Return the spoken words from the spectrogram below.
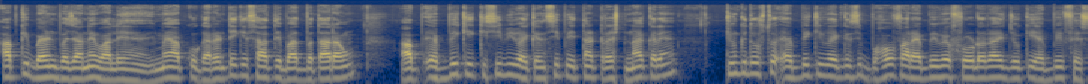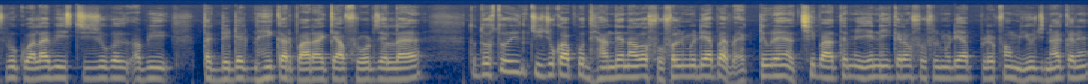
आपकी बैंड बजाने वाले हैं। मैं आपको गारंटी के साथ ये बात बता रहा हूँ, आप एफ़ बी की किसी भी वैकेंसी पे इतना ट्रस्ट ना करें। क्योंकि दोस्तों एफ़ बी की वैकेंसी बहुत सारा एफ़ बी में फ्रॉड हो रहा है, जो कि एफ़ बी फेसबुक वाला भी इस चीज़ों को अभी तक डिटेक्ट नहीं कर पा रहा है क्या फ्रॉड चल रहा है। तो दोस्तों, इन चीज़ों को आपको ध्यान देना होगा। सोशल मीडिया पर आप एक्टिव रहें, अच्छी बात है। मैं ये नहीं कह रहा हूँ, सोशल मीडिया प्लेटफॉर्म यूज़ ना करें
